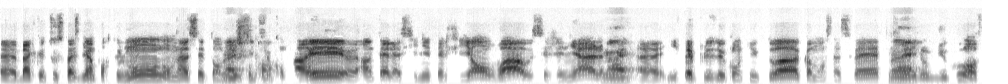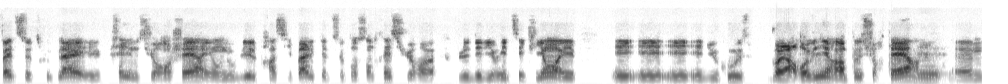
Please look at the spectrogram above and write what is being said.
euh, bah, que tout se passe bien pour tout le monde. On a cette envie de se comparer. Euh, un tel a signé tel client, waouh, c'est génial. il fait plus de contenu que toi, comment ça se fait? Et donc, du coup, en fait, ce truc-là crée une surenchère et on oublie le principal qui est de se concentrer sur le delivery de ses clients. Et, et, et, et, du coup, voilà, revenir un peu sur terre, mm. euh,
